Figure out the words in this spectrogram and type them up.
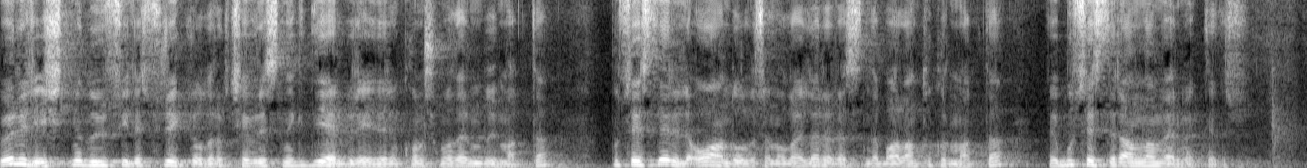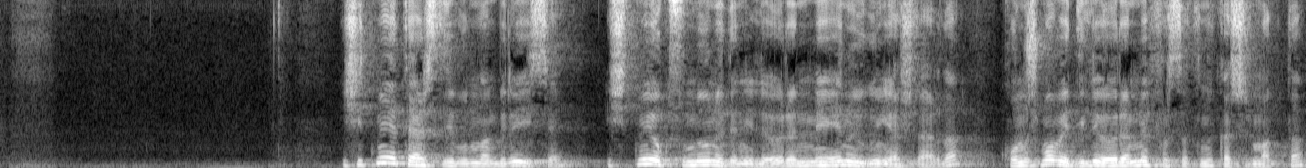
Böylece işitme duyusu ile sürekli olarak çevresindeki diğer bireylerin konuşmalarını duymakta, bu sesler ile o anda oluşan olaylar arasında bağlantı kurmakta ve bu seslere anlam vermektedir. İşitme yetersizliği bulunan birey ise işitme yoksunluğu nedeniyle öğrenmeye en uygun yaşlarda konuşma ve dili öğrenme fırsatını kaçırmakta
